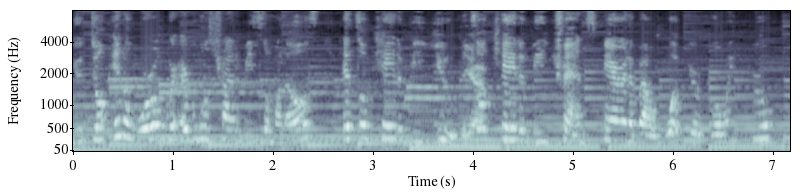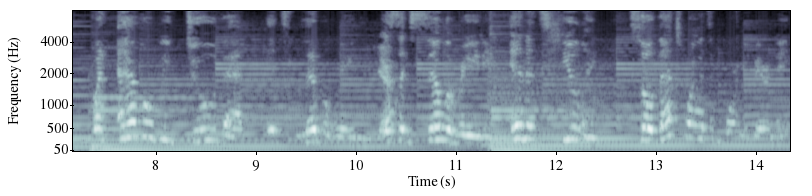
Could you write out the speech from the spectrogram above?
You don't in a world where everyone's trying to be someone else, it's okay to be you. It's Yeah. okay to be transparent about what you're going through. Whenever we do that, it's liberating, Yeah. it's exhilarating, and it's healing. So that's why it's important to bare naked.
